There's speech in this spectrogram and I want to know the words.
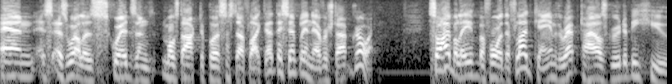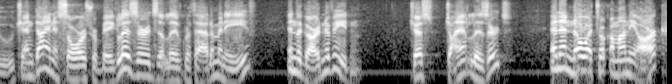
and as, as, well as squids and most octopus and stuff like that, they simply never stop growing. So I believe before the flood came, the reptiles grew to be huge, and dinosaurs were big lizards that lived with Adam and Eve in the Garden of Eden. Just giant lizards. And then Noah took them on the ark,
